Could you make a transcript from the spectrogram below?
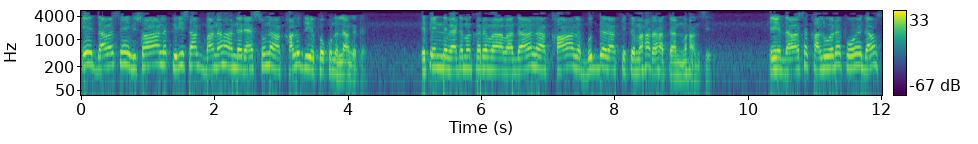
ඒ දවසේ විශාල පිරිසක් බණහඬ රැස් වුණා කළුදිය පොකුණ ළඟට. එතෙන්ද වැඩම කරවා වදාලා කාල බුද්ධ රක්කිත මහ රහතන් වහන්සේ. ඒ දවස කළුවර පොය දවස.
